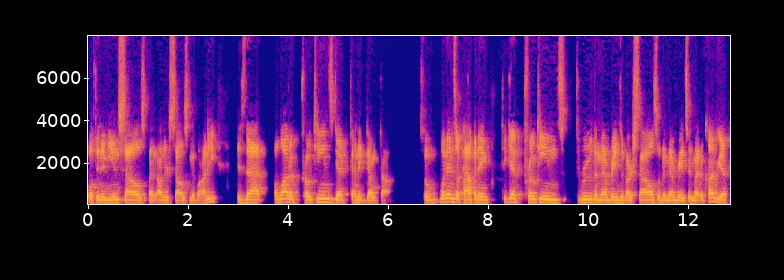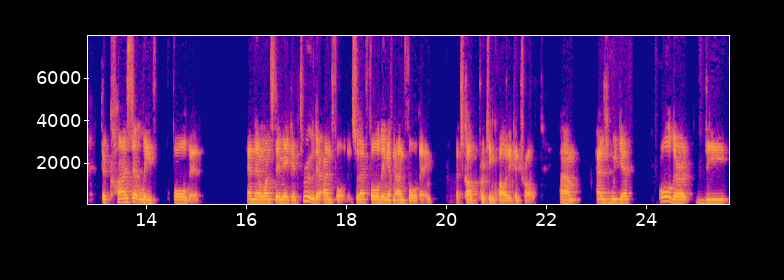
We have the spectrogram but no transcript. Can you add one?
both in immune cells but other cells in the body, is that a lot of proteins get kind of gunked up. So what ends up happening to get proteins through the membranes of our cells or the membranes in mitochondria, they're constantly folded. And then once they make it through, they're unfolded. So that folding and unfolding, that's called protein quality control. Um, as we get older, the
